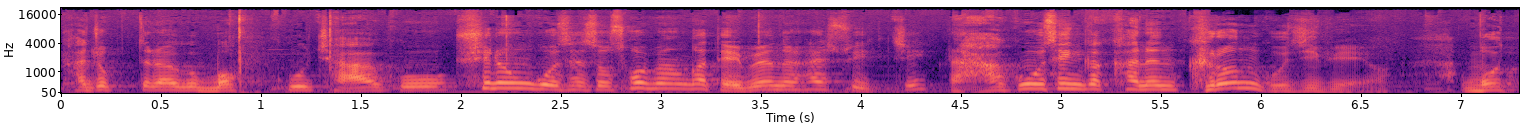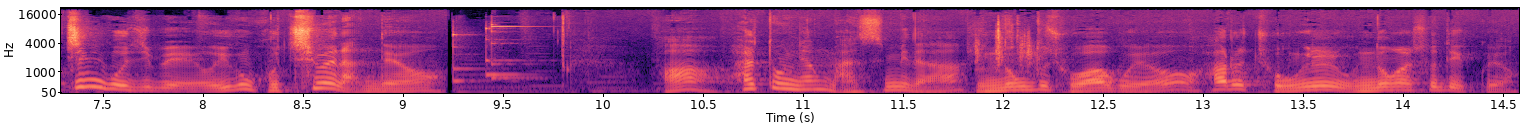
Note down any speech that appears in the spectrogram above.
가족들하고 먹고 자고 쉬는 곳에서 소변과 대변을 할 수 있지? 라고 생각하는 그런 고집이에요. 멋진 고집이에요. 이건 고치면 안 돼요. 아, 활동량 많습니다. 운동도 좋아하고요. 하루 종일 운동할 수도 있고요.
